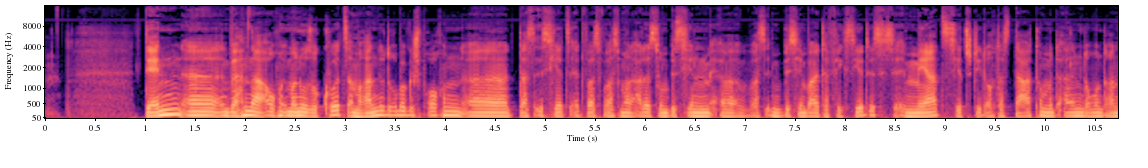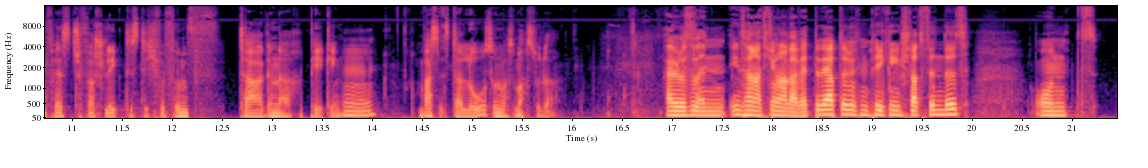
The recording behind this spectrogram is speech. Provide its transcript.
Denn äh, wir haben da auch immer nur so kurz am Rande drüber gesprochen. Äh, das ist jetzt etwas, was man alles so ein bisschen, äh, was ein bisschen weiter fixiert ist. ist Im März, jetzt steht auch das Datum mit allem drum und dran fest, verschlägt es dich für fünf Tage nach Peking. Mhm. Was ist da los und was machst du da? Also das ist ein internationaler Wettbewerb, der in Peking stattfindet. Und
